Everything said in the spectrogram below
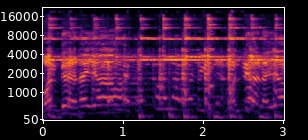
வந்தேனையா? வந்தேனையா?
